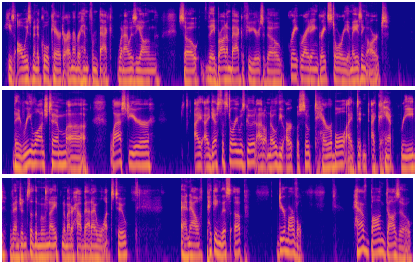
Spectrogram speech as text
He's always been a cool character. I remember him from back when I was young. So they brought him back a few years ago. Great writing, great story, amazing art. They relaunched him uh, last year. I, I, guess the story was good. I don't know. The art was so terrible. I didn't. I can't read Vengeance of the Moon Knight, no matter how bad I want to. And now picking this up, dear Marvel, have Bong Dazo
